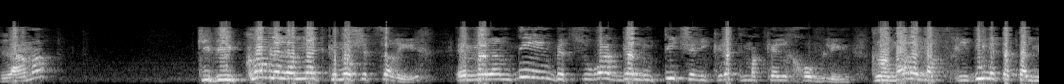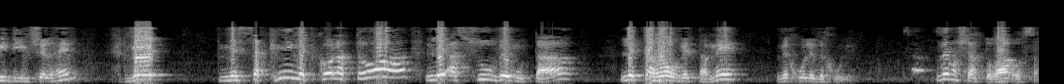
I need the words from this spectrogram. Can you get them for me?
למה? כי במקום ללמד כמו שצריך, הם מלמדים בצורה גלותית שנקראת מקל חובלים. כלומר, הם מפחידים את התלמידים שלהם ומסכמים את כל התורה לאסור ומותר, לטהור וטמא וכו' וכו'. זה מה שהתורה עושה.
